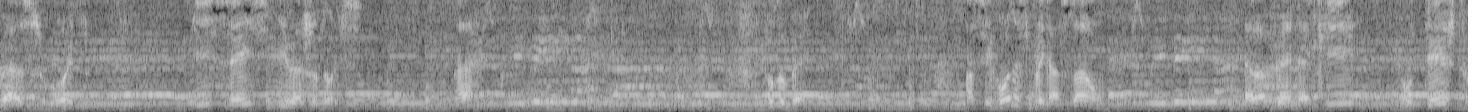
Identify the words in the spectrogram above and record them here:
verso 8 e 6 e verso 2. Né? A segunda explicação ela vem, é que o texto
